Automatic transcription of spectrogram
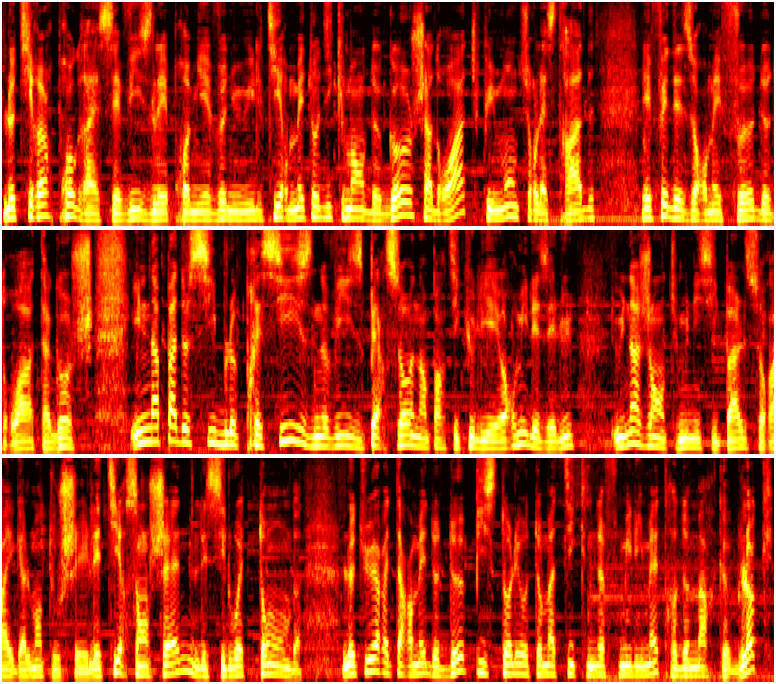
Le tireur progresse et vise les premiers venus. Il tire méthodiquement de gauche à droite, puis monte sur l'estrade et fait désormais feu de droite à gauche. Il n'a pas de cible précise, ne vise personne en particulier, hormis les élus. Une agente municipale sera également touchée. Les tirs s'enchaînent, les silhouettes tombent. Le tueur est armé de deux pistolets automatiques 9 mm de marque Glock.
